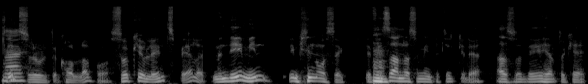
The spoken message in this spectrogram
Det är Nej. inte så roligt att kolla på. Så kul är inte spelet. Men det är min, det är min åsikt. Det Mm. finns andra som inte tycker det. Alltså det är helt okej. Helt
